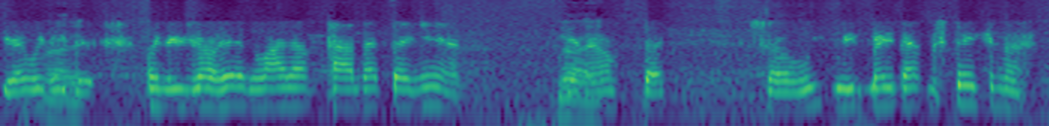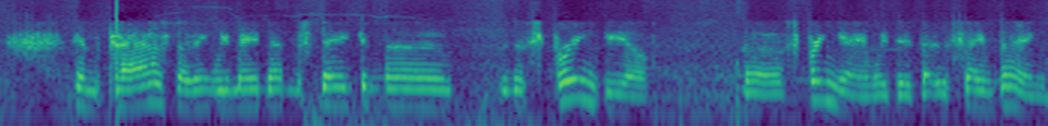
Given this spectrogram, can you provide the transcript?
Yeah, we right. need to we need to go ahead and line up, and pound that thing in. You right. know, but so we, we've made that mistake in the in the past. I think we made that mistake in the in the spring deal, the spring game. We did that, the same thing.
